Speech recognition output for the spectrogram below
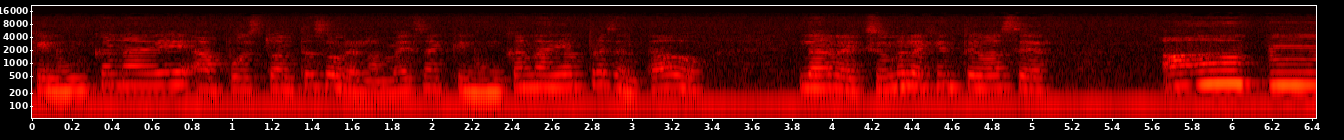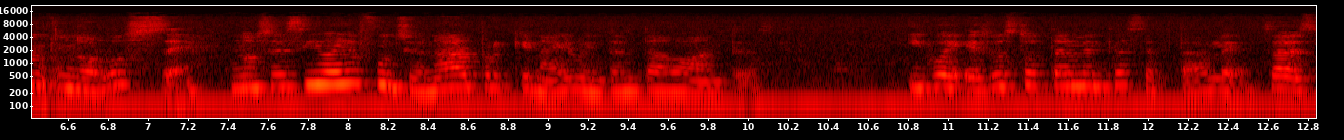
que nunca nadie ha puesto antes sobre la mesa, que nunca nadie ha presentado. La reacción de la gente va a ser, ah, mm, no lo sé, no sé si vaya a funcionar porque nadie lo ha intentado antes. Y güey, eso es totalmente aceptable, ¿sabes?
